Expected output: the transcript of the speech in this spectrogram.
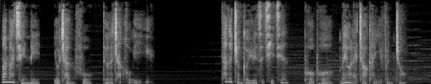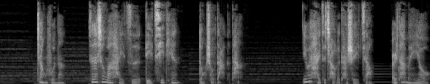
妈妈群里有产妇得了产后抑郁。她的整个月子期间，婆婆没有来照看一分钟。丈夫呢，在她生完孩子第七天动手打了她，因为孩子吵了她睡觉，而她没有。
